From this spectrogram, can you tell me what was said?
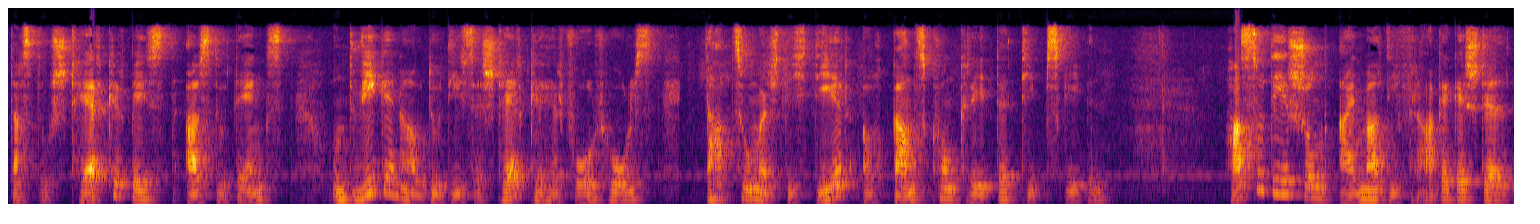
dass du stärker bist, als du denkst und wie genau du diese Stärke hervorholst, dazu möchte ich dir auch ganz konkrete Tipps geben. Hast du dir schon einmal die Frage gestellt,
